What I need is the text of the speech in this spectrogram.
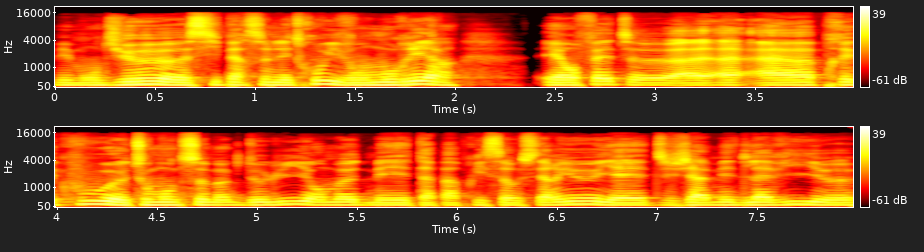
mais mon Dieu, si personne les trouve, ils vont mourir. Et en fait, euh, à- à- après coup, euh, tout le monde se moque de lui en mode, mais t'as pas pris ça au sérieux, il y a jamais de la vie, euh,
